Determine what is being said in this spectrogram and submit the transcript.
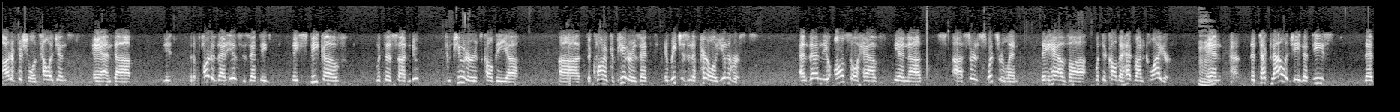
artificial intelligence, and it, the part of that is is that they they speak of with this new computer. It's called the uh, uh, the quantum computer. Is that it reaches into parallel universes, and then you also have in uh, uh, certain Switzerland, they have uh, what they call the Hadron Collider, Mm-hmm. and the technology that these that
